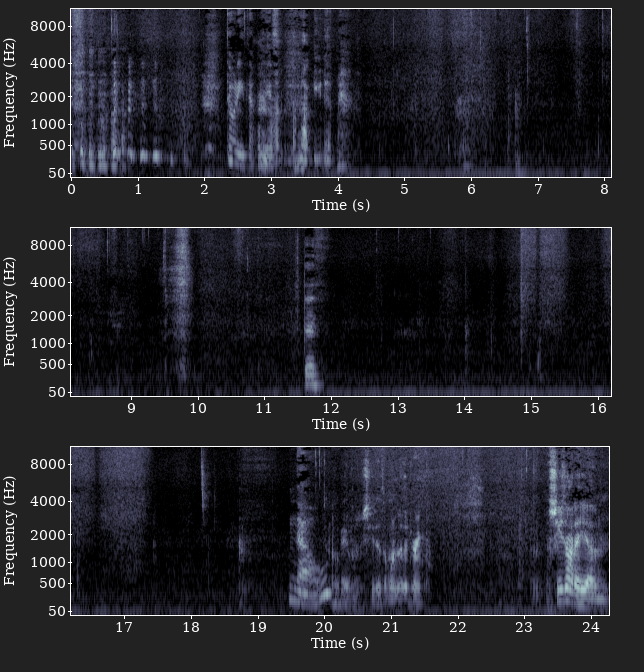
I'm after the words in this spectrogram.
Don't eat that, I'm please. not, I'm not eating it. Mm. No. Okay, well, she doesn't want another drink. She's not a um,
